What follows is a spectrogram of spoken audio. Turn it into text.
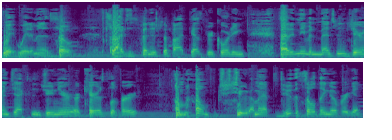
wait, wait a minute. So, so I just finished the podcast recording. I didn't even mention Jaren Jackson Jr. or Caris LeVert. Um, oh, shoot, I'm gonna have to do this whole thing over again.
